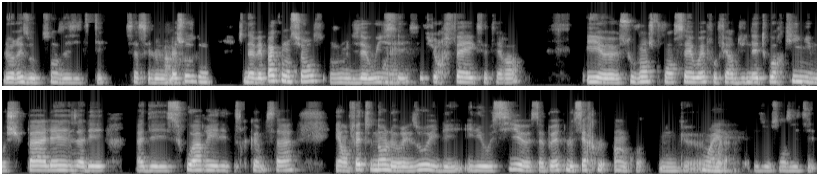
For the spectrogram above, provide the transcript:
le réseau, sans hésiter. Ça, c'est la chose dont je n'avais pas conscience. Je me disais, oui, c'est surfait, etc. Et euh, souvent, je pensais, ouais, il faut faire du networking. Et moi, je suis pas à l'aise aller à des soirées, des trucs comme ça. Et en fait, non, le réseau, il est, il est aussi, ça peut être le cercle 1, quoi. Donc, voilà, le réseau sans hésiter.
